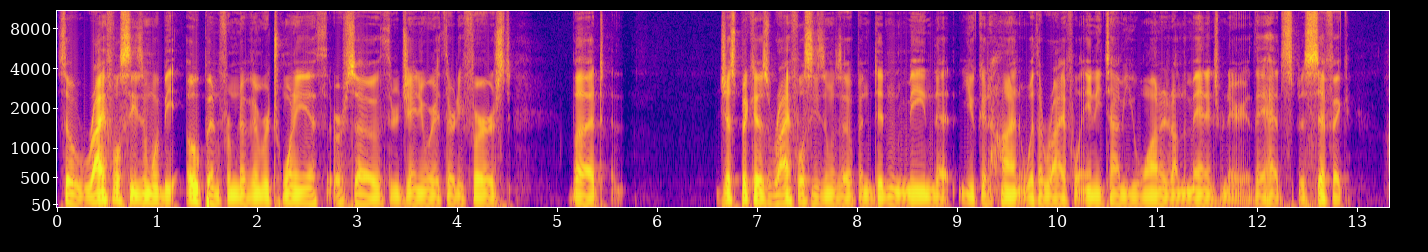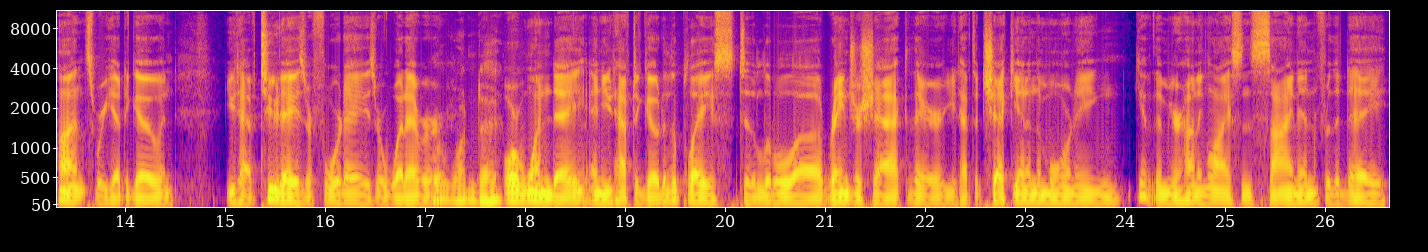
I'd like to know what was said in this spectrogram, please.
so rifle season would be open from November twentieth or so through January thirty first, but just because rifle season was open didn't mean that you could hunt with a rifle anytime you wanted on the management area. They had specific hunts where you had to go and you'd have two days or four days or whatever Or one day. or one day and you'd have to go to the place to the little uh, ranger shack there you'd have to check in in the morning give them your hunting license sign in for the day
